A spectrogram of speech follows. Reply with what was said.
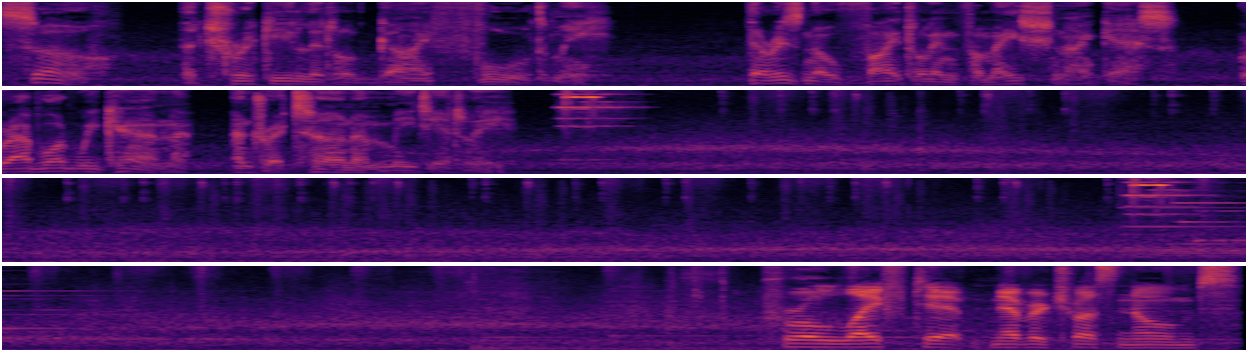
So, the tricky little guy fooled me. There is no vital information, I guess. Grab what we can, and return immediately. Pro-life tip, never trust gnomes.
